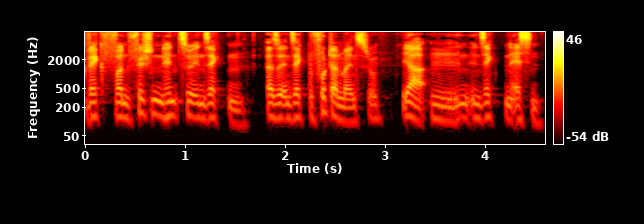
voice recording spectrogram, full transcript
weg von Fischen hin zu Insekten. Also Insekten futtern meinst du? Ja. In Insekten essen.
